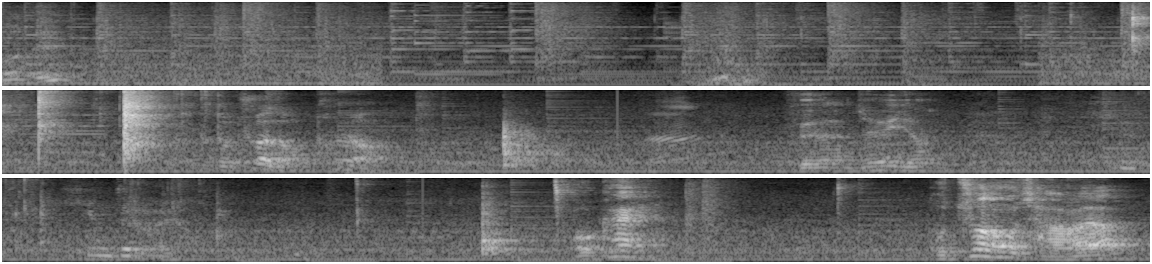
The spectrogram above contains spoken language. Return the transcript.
뭐든? 고추가 너무 커. 그럼 그게 단점이죠. 힘들어요. 오케이. 고추가 너무 작아요?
